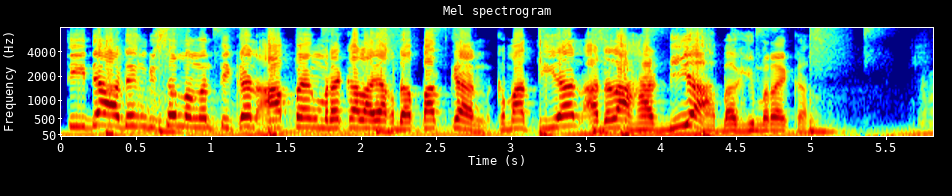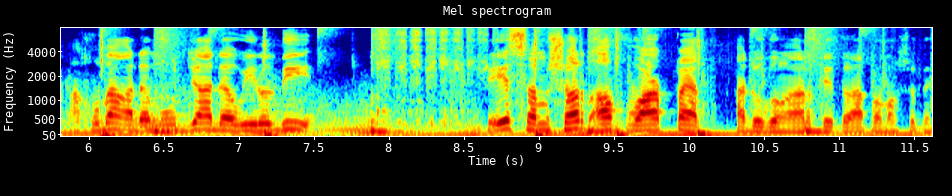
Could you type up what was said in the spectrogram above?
Tidak ada yang bisa menghentikan apa yang mereka layak dapatkan. Kematian adalah hadiah bagi mereka. Aku bang, ada Muja, ada Wildy. He is some sort of warped. Aduh, gue ngerti itu apa maksudnya.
